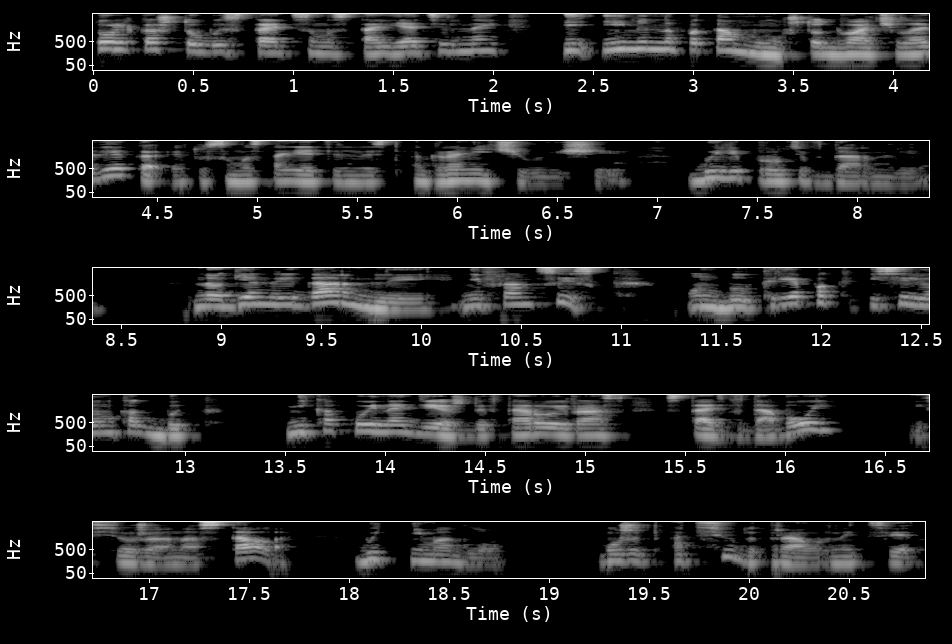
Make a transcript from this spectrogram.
только чтобы стать самостоятельной, и именно потому, что два человека, эту самостоятельность ограничивающие, были против Дарнли. Но Генри Дарнли не Франциск, он был крепок и силен как бык. Никакой надежды второй раз стать вдовой, и все же она стала, быть не могло. Может, отсюда траурный цвет.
